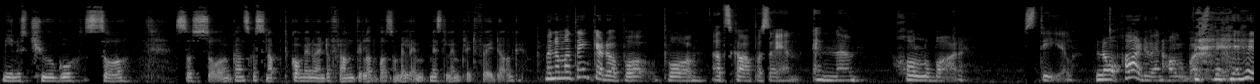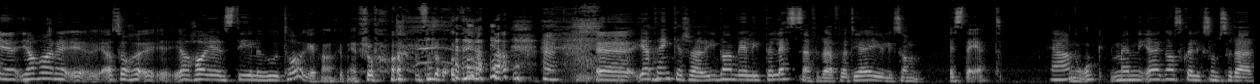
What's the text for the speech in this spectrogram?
minus 20 så, så, så ganska snabbt kom jag nog ändå fram till att vad som är läm- mest lämpligt för idag. Men om man tänker då på, på att skapa sig en, en eh, hållbar stil? Nå. Har du en hållbar stil? jag, har, eh, alltså, jag har en stil överhuvudtaget kanske med fråga. Eh, jag tänker så här, ibland är jag lite ledsen för det här, för att jag är ju liksom estet Ja. nog. Men jag är ganska liksom sådär,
